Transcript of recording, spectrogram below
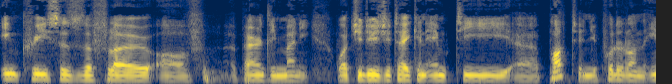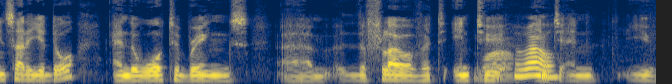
increases the flow of apparently money. What you do is you take an empty uh, pot and you put it on the inside of your door, and the water brings um, the flow of it into, Wow. into and you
